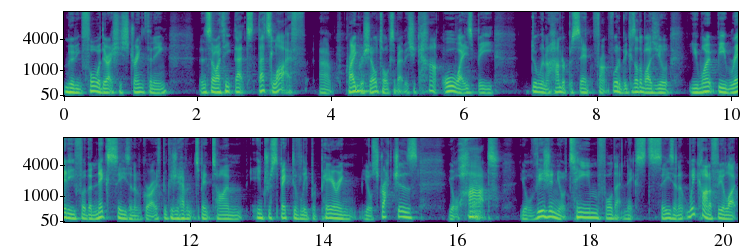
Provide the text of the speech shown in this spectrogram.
moving forward, they're actually strengthening. And so I think that's that's life. Uh, Craig mm. Groeschel talks about this. You can't always be doing 100% front footed because otherwise you you won't be ready for the next season of growth because you haven't spent time introspectively preparing your structures, your heart, yeah. your vision, your team for that next season. And we kind of feel like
